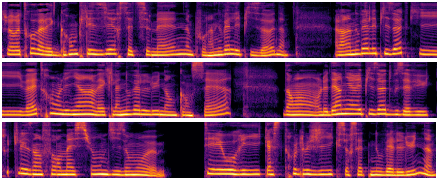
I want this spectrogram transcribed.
Je retrouve avec grand plaisir cette semaine pour un nouvel épisode. Alors un nouvel épisode qui va être en lien avec la nouvelle lune en cancer. Dans le dernier épisode, vous avez eu toutes les informations, disons, euh, théorique, astrologique sur cette nouvelle lune.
